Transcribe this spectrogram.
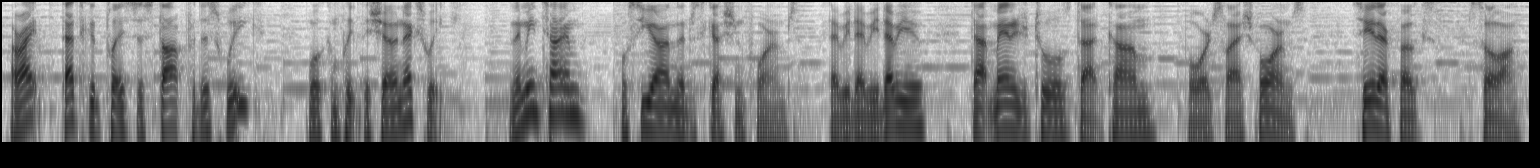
All right, that's a good place to stop for this week. We'll complete the show next week. In the meantime, we'll see you on the discussion forums www.managertools.com forward slash forums. See you there, folks. So long.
